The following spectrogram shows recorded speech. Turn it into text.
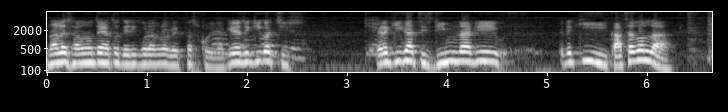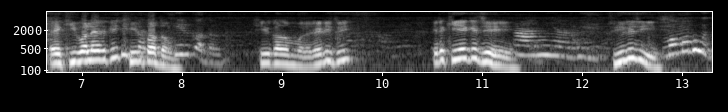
নাহলে সাধারণত এত দেরি করে আমরা ব্রেকফাস্ট করি না। কিরে তুই কি করছিস? এটা কি খাচ্ছিস? ডিম নাকি? এটা কি? কাঁচাগোল্লা এ কি বলে আর কি ক্ষীর কদম। ক্ষীর কদম বলে। রেডি তুই? এটা কি এঁকেছে? আমি আমি। তুই এঁকেছিস? মোমো ভূত।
